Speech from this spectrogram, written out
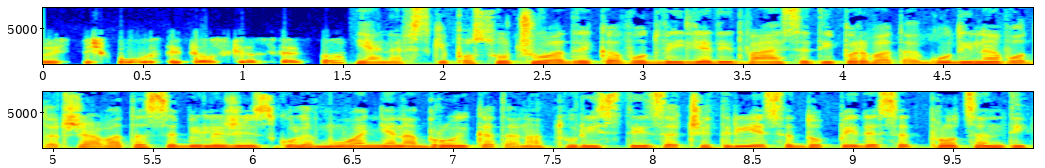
туристичко-угостителскиот сектор. Јаневски посочува дека во 2021 година во државата се бележи зголемување на бројката на туристи за 40 до 50 проценти,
